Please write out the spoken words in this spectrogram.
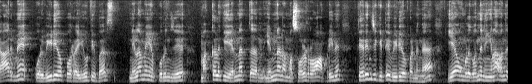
யாருமே ஒரு வீடியோ போடுற யூடியூபர்ஸ் நிலைமையை புரிஞ்சு மக்களுக்கு என்னத்தை என்ன நம்ம சொல்கிறோம் அப்படின்னு தெரிஞ்சுக்கிட்டு வீடியோ பண்ணுங்கள் ஏன் உங்களுக்கு வந்து நீங்களாம் வந்து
